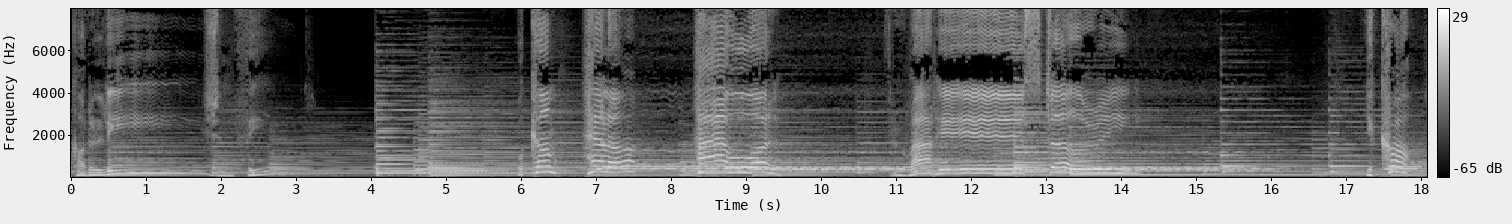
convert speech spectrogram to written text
called Elysian Fields. Well, come hella high water throughout history. You cross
